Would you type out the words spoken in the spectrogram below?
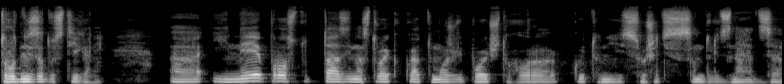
трудни за достигане. А, и не е просто тази настройка, която може би повечето хора, които ни слушат и с Android знаят за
